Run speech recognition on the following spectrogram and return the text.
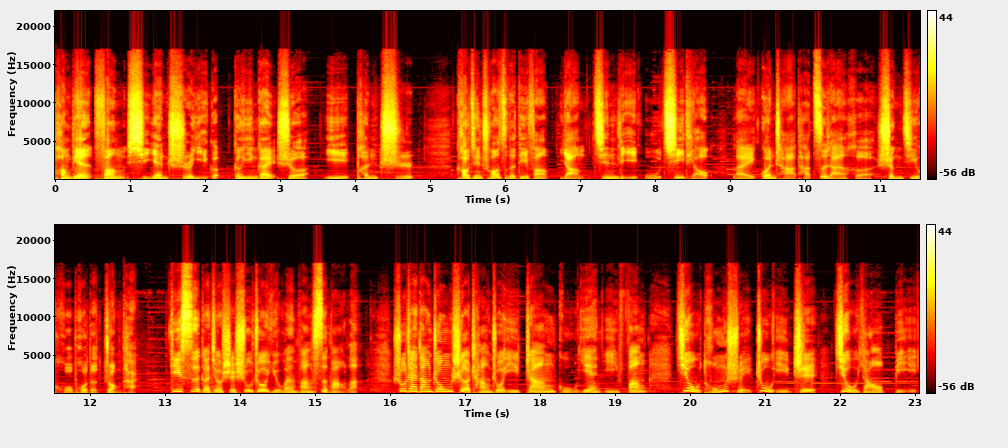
旁边放洗砚池一个，更应该设一盆池。靠近窗子的地方养锦鲤五七条，来观察它自然和生机活泼的状态。第四个就是书桌与文房四宝了。书斋当中设长桌一张，古砚一方，旧铜水柱一支，旧窑笔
